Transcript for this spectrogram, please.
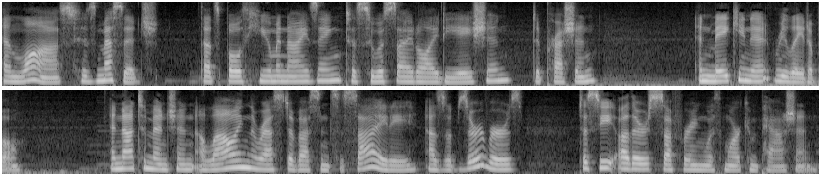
and loss his message. That's both humanizing to suicidal ideation, depression, and making it relatable. And not to mention allowing the rest of us in society, as observers, to see others suffering with more compassion.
